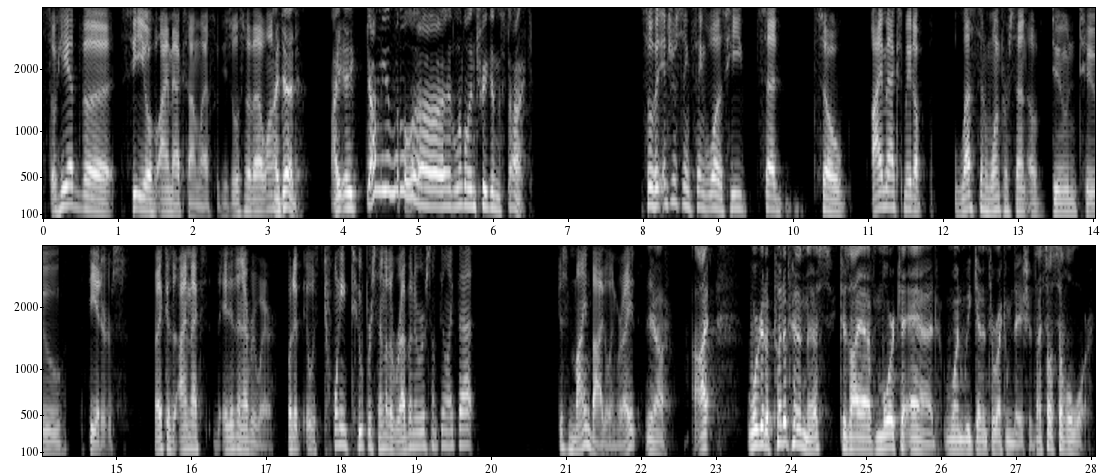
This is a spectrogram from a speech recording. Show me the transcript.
So he had the CEO of IMAX on last week. Did you listen to that one? I did. I it got me a little uh, a little intrigued in the stock. So the interesting thing was he said so IMAX made up less than 1% of Dune 2 theaters, right? Because IMAX, it isn't everywhere, but it, it was 22% of the revenue or something like that. Just mind boggling, right? Yeah, I we're gonna put a pin in this because I have more to add when we get into recommendations. I saw Civil War,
